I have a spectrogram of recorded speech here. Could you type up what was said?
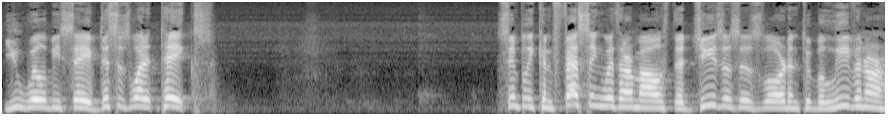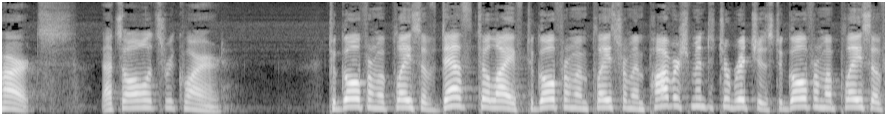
you will be saved. This is what it takes. Simply confessing with our mouth that Jesus is Lord and to believe in our hearts. That's all it's required to go from a place of death to life, to go from a place from impoverishment to riches, to go from a place of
